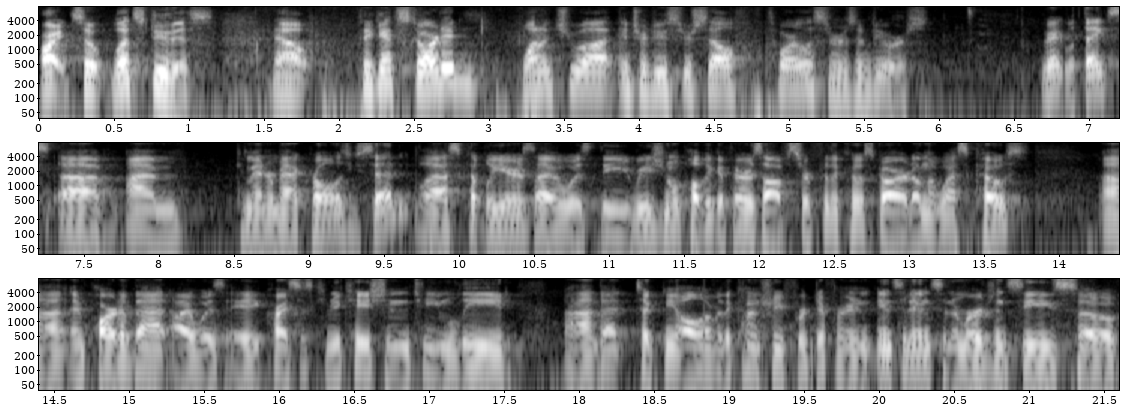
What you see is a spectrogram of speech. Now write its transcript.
All right, so let's do this. Now, to get started, why don't you uh, introduce yourself to our listeners and viewers? Great. Well, thanks. Uh, I'm Commander Matt as you said. The last couple of years, I was the Regional Public Affairs Officer for the Coast Guard on the West Coast. Uh, and part of that, I was a crisis communication team lead uh, that took me all over the country for different incidents and emergencies. So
